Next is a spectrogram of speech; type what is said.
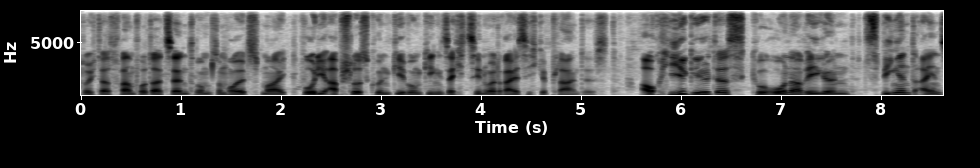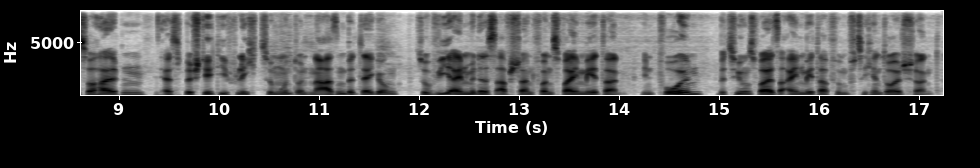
durch das Frankfurter Zentrum zum Holzmarkt, wo die Abschlusskundgebung gegen 16.30 Uhr geplant ist. Auch hier gilt es, Corona-Regeln zwingend einzuhalten. Es besteht die Pflicht zur Mund- und Nasenbedeckung sowie ein Mindestabstand von zwei Metern in Polen bzw. 1,50 Meter in Deutschland.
